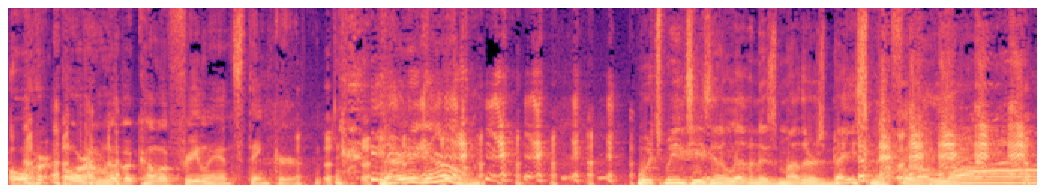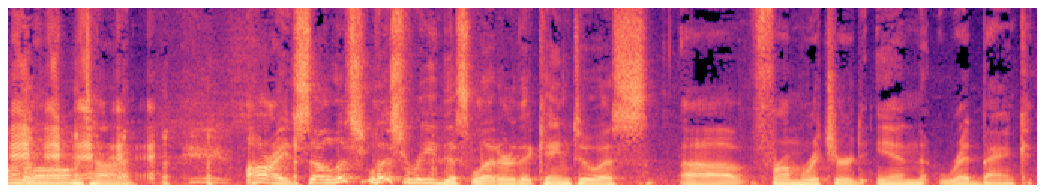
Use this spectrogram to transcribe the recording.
or or I'm going to become a freelance thinker." there you go. Which means he's going to live in his mother's basement for a long, long time. All right, so let's let's read this letter that came to us uh, from Richard in Red Bank,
